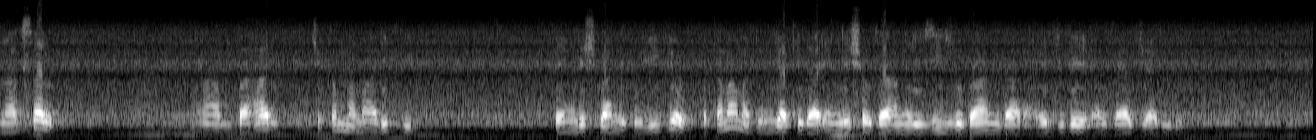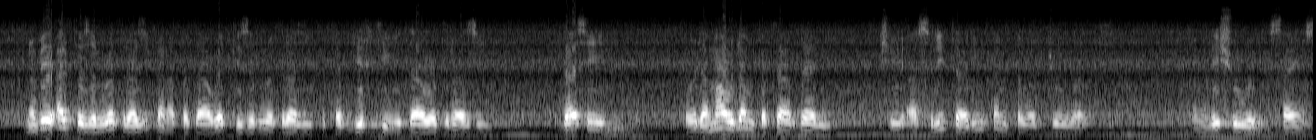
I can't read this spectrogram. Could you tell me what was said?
نو اکثر بهر چې کوم ممالک دي. په انګلش باندې پوهیږي او په تمامه دنیا کې دا انګلش او دا انګریزي زبان دا رایج دی او دا جاري دی نو بیا هلته ضرورت راځي کنه په دعوت کې ضرورت راځي په تبلیغ کې دعوت راځي داسې علماو لم پکار دادي چې عصري تعلیم ته هم توجه ورکړي انګلش ووایي ساینس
